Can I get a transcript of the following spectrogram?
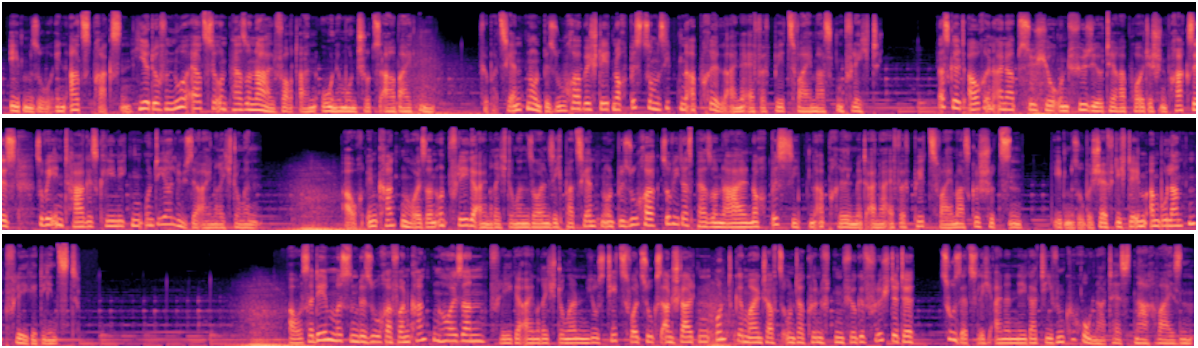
Ebenso in Arztpraxen. Hier dürfen nur Ärzte und Personal fortan ohne Mundschutz arbeiten. Für Patienten und Besucher besteht noch bis zum 7. April eine FFP2-Maskenpflicht. Das gilt auch in einer psycho- und physiotherapeutischen Praxis sowie in Tageskliniken und Dialyseeinrichtungen. Auch in Krankenhäusern und Pflegeeinrichtungen sollen sich Patienten und Besucher sowie das Personal noch bis 7. April mit einer FFP2-Maske schützen. Ebenso Beschäftigte im ambulanten Pflegedienst. Außerdem müssen Besucher von Krankenhäusern, Pflegeeinrichtungen, Justizvollzugsanstalten und Gemeinschaftsunterkünften für Geflüchtete zusätzlich einen negativen Corona-Test nachweisen.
